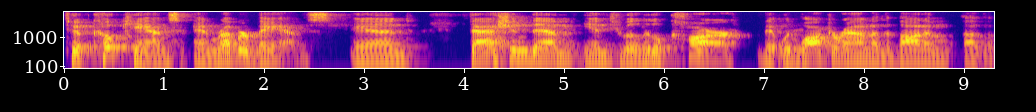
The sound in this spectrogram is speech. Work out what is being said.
took Coke cans and rubber bands and fashioned them into a little car that would walk around on the bottom of a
